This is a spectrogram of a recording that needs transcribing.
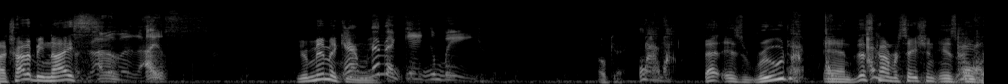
I try to be nice. Nice. You're mimicking You're me. mimicking me. Okay. That is rude, and this conversation is over.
